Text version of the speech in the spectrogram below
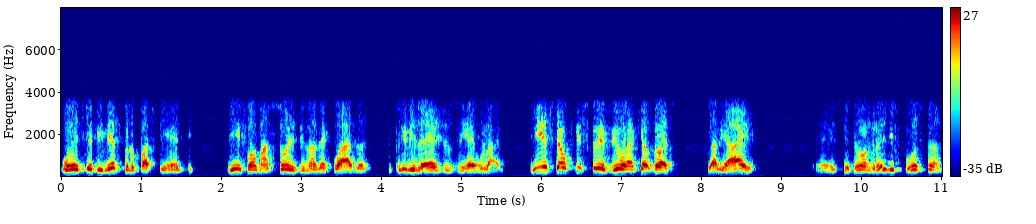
o recebimento pelo paciente de informações inadequadas e privilégios irregulares. Isso é o que escreveu Raquel Dodge, que, aliás, é, recebeu uma grande força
